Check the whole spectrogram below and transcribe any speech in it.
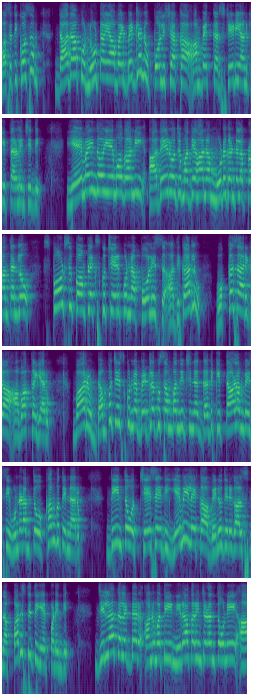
వసతి కోసం దాదాపు నూట యాభై బెడ్లను పోలీస్ శాఖ అంబేద్కర్ స్టేడియానికి తరలించింది. ఏమైందో ఏమో గాని అదే రోజు మధ్యాహ్నం మూడు గంటల ప్రాంతంలో స్పోర్ట్స్ కాంప్లెక్స్కు చేరుకున్న పోలీస్ అధికారులు ఒక్కసారిగా అవాక్కయ్యారు. వారు డంపు చేసుకున్న బెడ్లకు సంబంధించిన గదికి తాళం వేసి ఉండడంతో కంగు తిన్నారు. దీంతో చేసేది ఏమీ లేక వెనుదిరగాల్సిన పరిస్థితి ఏర్పడింది. జిల్లా కలెక్టర్ అనుమతి నిరాకరించడంతోనే ఆ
